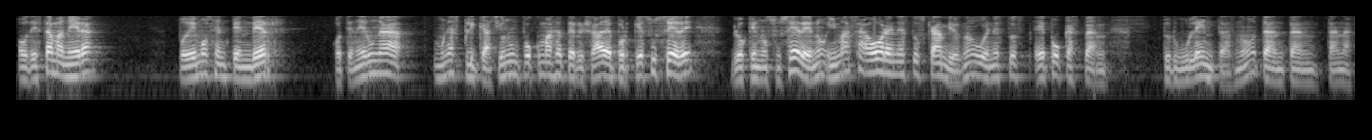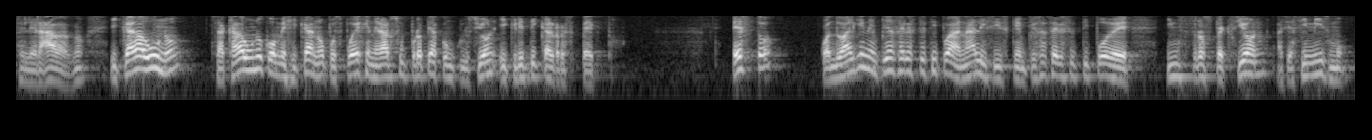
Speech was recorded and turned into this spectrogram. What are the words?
o de esta manera, podemos entender o tener una, explicación un poco más aterrizada de por qué sucede lo que nos sucede, ¿no? Y más ahora en estos cambios, ¿no? O en estas épocas tan turbulentas, ¿no? Tan, tan, tan aceleradas, ¿no? Y cada uno, o sea, cada uno como mexicano, pues puede generar su propia conclusión y crítica al respecto. Esto, cuando alguien empieza a hacer este tipo de análisis, que empieza a hacer este tipo de introspección hacia sí mismo,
